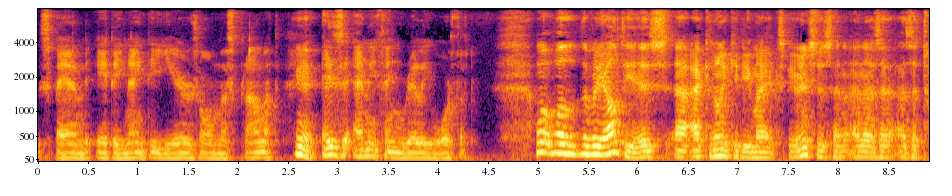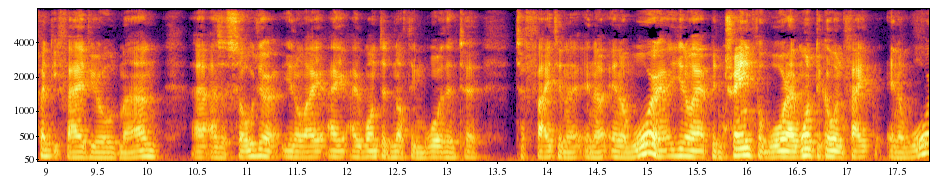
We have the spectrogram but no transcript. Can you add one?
spend 80 90 years on this planet Yeah. is anything really worth it Well, well, the reality is, uh, I can only give you my experiences, and, and as a as a twenty five year old man, uh, as a soldier, you know, I, I, I wanted nothing more than to to fight in a, in a in a war. You know, I've been trained for war. I want to go and fight in a war,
